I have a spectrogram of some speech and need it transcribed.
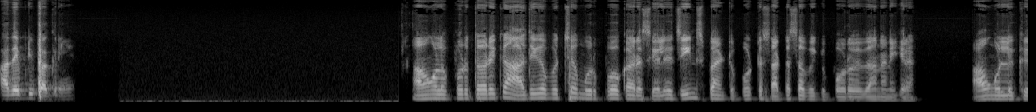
அதை எப்படி பாக்குறீங்க? அவங்கள பொறுத்த வரைக்கும் அதிகபட்ச முற்போக்கு அரசியல் ஜீன்ஸ் பேண்ட் போட்டு சட்டசபைக்கு போறது தான் நினைக்கிறேன். அவங்களுக்கு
